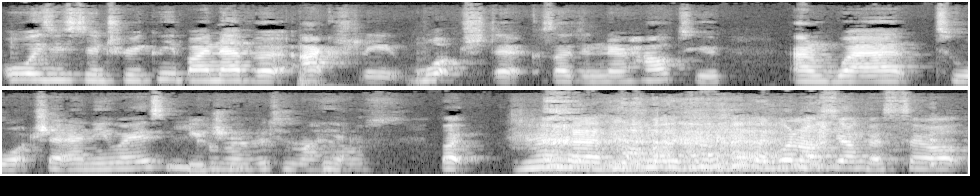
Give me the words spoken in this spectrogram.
always used to intrigue me, but I never actually watched it because I didn't know how to. and where to watch it anyways. Come over to my Yeah. house. But like when I was younger, so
